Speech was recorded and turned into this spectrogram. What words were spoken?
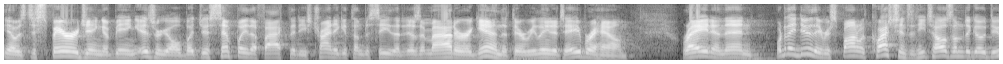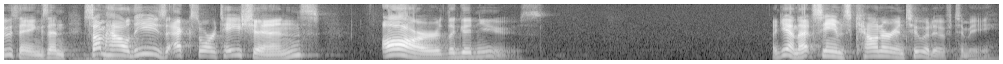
you know, is disparaging of being Israel, but just simply the fact that he's trying to get them to see that it doesn't matter, again, that they're related to Abraham, right? And then what do they do? They respond with questions, and he tells them to go do things. And somehow these exhortations are the good news. Again, that seems counterintuitive to me,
